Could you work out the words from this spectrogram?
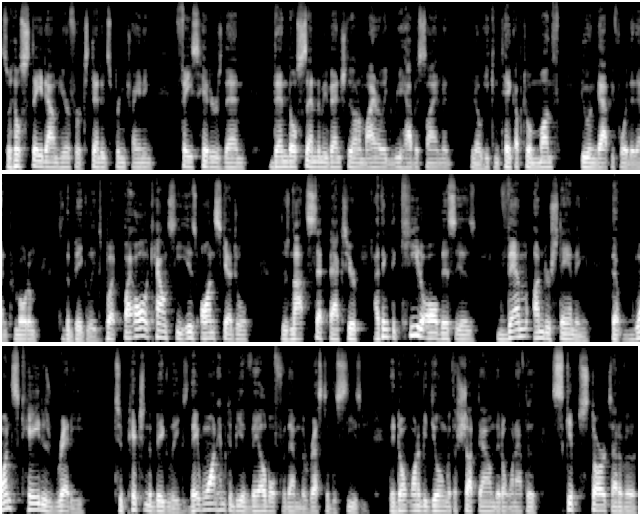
So he'll stay down here for extended spring training, face hitters then. Then they'll send him eventually on a minor league rehab assignment. You know, he can take up to a month doing that before they then promote him to the big leagues. But by all accounts, he is on schedule there's not setbacks here. I think the key to all this is them understanding that once Cade is ready to pitch in the big leagues, they want him to be available for them the rest of the season. They don't want to be dealing with a shutdown. They don't want to have to skip starts out of a,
